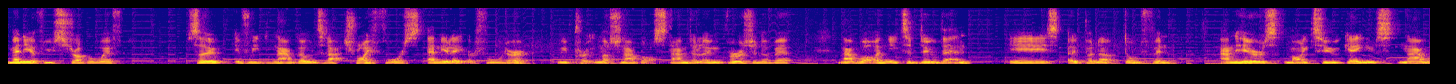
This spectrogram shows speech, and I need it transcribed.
many of you struggle with. So if we now go into that Triforce emulator folder, we pretty much now got a standalone version of it. Now what I need to do then is open up Dolphin and here's my two games. Now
